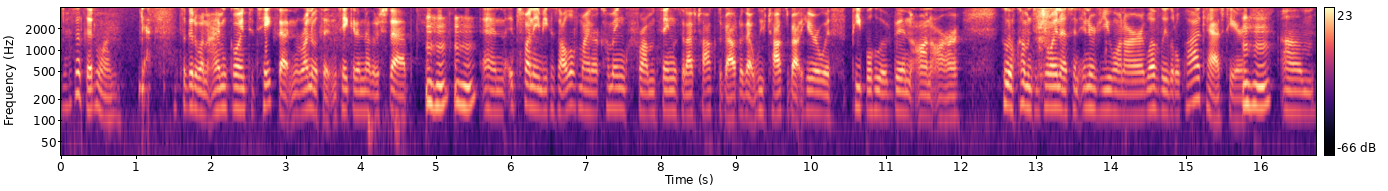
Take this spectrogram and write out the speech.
that's a good one. Yes. That's a good one. I'm going to take that and run with it and take it another step. Mm-hmm, mm-hmm. And it's funny because all of mine are coming from things that I've talked about or that we've talked about here with people who have been on our, who have come to join us and interview on our lovely little podcast here. Mm-hmm. Um,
